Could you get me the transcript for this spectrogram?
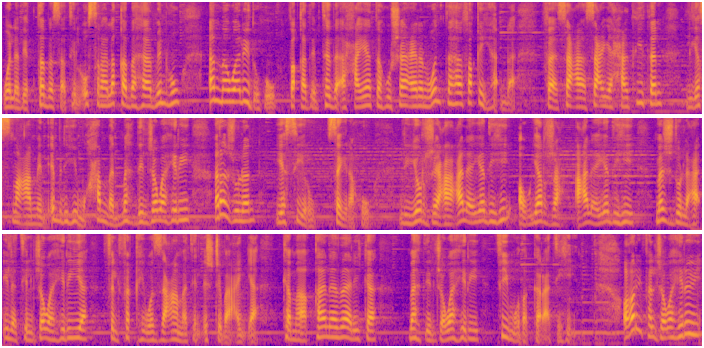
والذي اقتبست الأسرة لقبها منه أما والده. فقد ابتدأ حياته شاعرا وانتهى فقيها. فسعى سعي حثيثا ليصنع من ابنه محمد مهدي الجواهري رجلا يسير سيره. ليرجع على يده أو يرجع على يده مجد العائلة الجواهرية في الفقه والزعامة الاجتماعية كما قال ذلك مهدي الجواهري في مذكراته. عرف الجواهري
